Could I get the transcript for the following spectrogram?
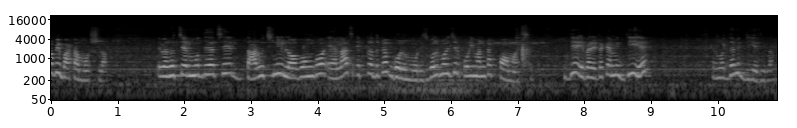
সবই বাটা মশলা। এবার হচ্ছে এর মধ্যে আছে দারুচিনি, লবঙ্গ, এলাচ, একটা দুটো গোলমরিচ। গোলমরিচের পরিমাণটা কম আছে। দিয়ে এবার এটাকে আমি দিয়ে, এর মধ্যে আমি দিয়ে দিলাম।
